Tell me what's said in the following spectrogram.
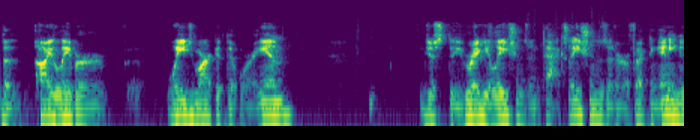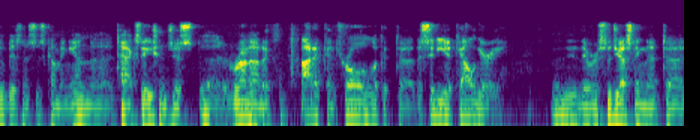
the high labor uh, wage market that we're in, just the regulations and taxations that are affecting any new businesses coming in. Uh, taxations just uh, run out of out of control. Look at uh, the city of Calgary they were suggesting that uh,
